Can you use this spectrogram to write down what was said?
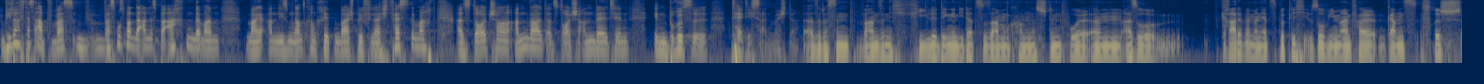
Wie läuft das ab? Was, was muss man da alles beachten, wenn man mal an diesem ganz konkreten Beispiel vielleicht festgemacht, als deutscher Anwalt, als deutsche Anwältin in Brüssel tätig sein möchte? Also das sind wahnsinnig viele Dinge, die da zusammenkommen, das stimmt wohl. Ähm, also gerade wenn man jetzt wirklich so wie in meinem Fall ganz frisch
